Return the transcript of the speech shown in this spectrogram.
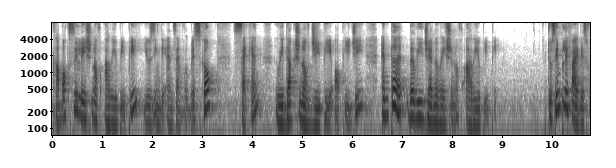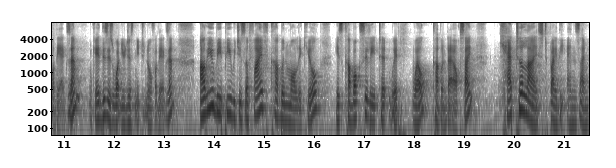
carboxylation of RUBP using the enzyme Rubisco, second, reduction of GP or PG, and third, the regeneration of RUBP. To simplify this for the exam, okay, this is what you just need to know for the exam. RUBP, which is a 5-carbon molecule, is carboxylated with, well, carbon dioxide, catalyzed by the enzyme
